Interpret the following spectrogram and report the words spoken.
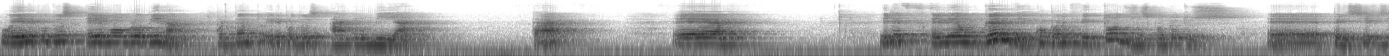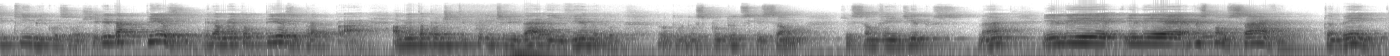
O M produz hemoglobina, portanto ele produz anemia. Tá? É, ele, ele é um grande componente de todos os produtos é, perecíveis e químicos hoje. Ele dá peso, ele aumenta o peso, para aumenta a produtividade e venda do, do, dos produtos que são, que são vendidos. Né? Ele, ele é responsável também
